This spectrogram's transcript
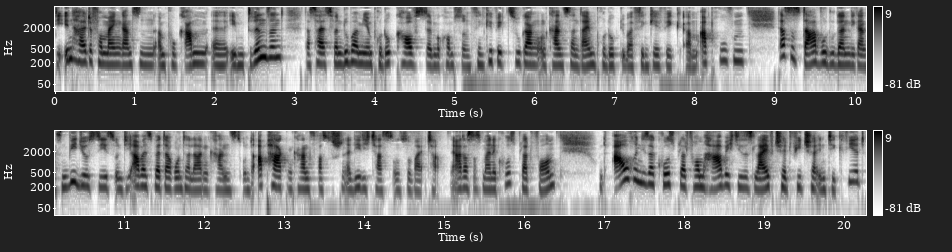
die Inhalte von meinen ganzen ähm, Programmen äh, eben drin sind. Das heißt, wenn du bei mir ein Produkt kaufst, dann bekommst du einen Thinkific-Zugang und kannst dann dein Produkt über Thinkific ähm, abrufen. Das ist da, wo du dann die ganzen Videos siehst und die Arbeitsblätter runterladen kannst und abhaken kannst, was du schon erledigt hast und so weiter. Ja, das ist meine Kursplattform. Und auch in dieser Kursplattform habe ich dieses Live-Chat-Feature integriert,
